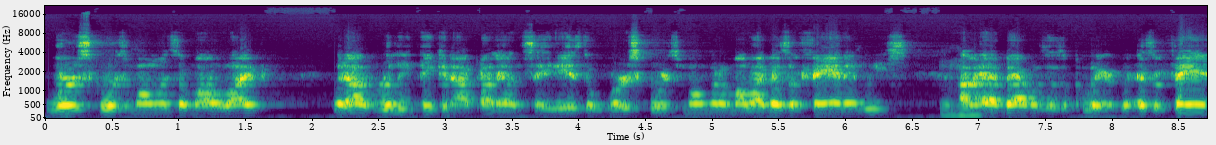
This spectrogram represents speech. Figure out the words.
worst sports moments of my life. Without really thinking, I probably have to say it is the worst sports moment of my life as a fan, at least. Mhm. I've had bad ones as a player, but as a fan,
